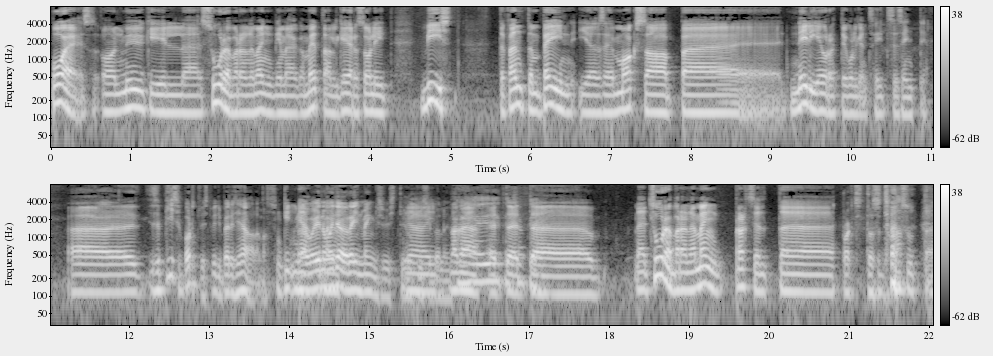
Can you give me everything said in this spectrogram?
poes on müügil äh, suurepärane mäng nimega Metal Gear Solid viis The Phantom Pain ja see maksab äh, neli eurot ja kolmkümmend seitse senti Uh, see PC port vist pidi päris hea olema. või no ma ei tea, Rein mängis vist ju PC peal. väga hea. et, et uh, et suurepärane mäng praktiliselt äh, praktiliselt tasuta, tasuta.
